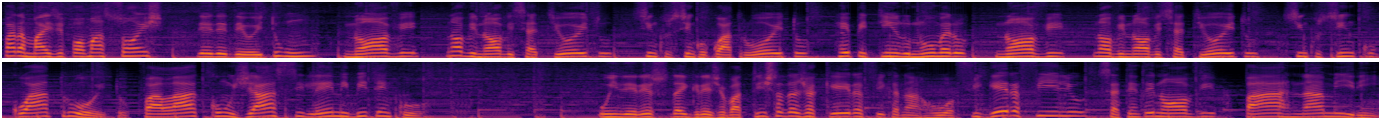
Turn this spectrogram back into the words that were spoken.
Para mais informações, DDD 81 99978 5548, repetindo o número 99978 5548. Falar com Jacilene Bittencourt. O endereço da Igreja Batista da Jaqueira fica na rua Figueira Filho, 79, Parnamirim.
